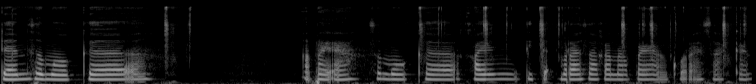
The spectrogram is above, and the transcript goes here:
dan semoga apa ya semoga kalian tidak merasakan apa yang aku rasakan.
